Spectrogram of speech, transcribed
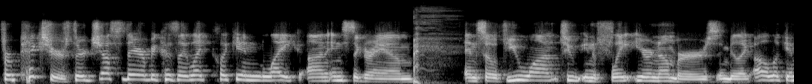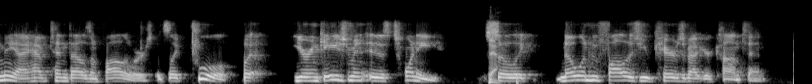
for pictures. They're just there because they like clicking like on Instagram. and so if you want to inflate your numbers and be like, oh, look at me, I have 10,000 followers, it's like, cool. But your engagement is 20. Yeah. So like no one who follows you cares about your content.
